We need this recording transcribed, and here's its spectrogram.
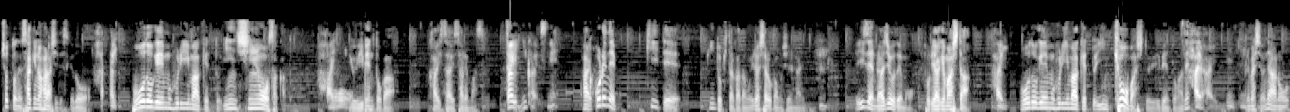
ちょっとね、先の話ですけど、はい。ボードゲームフリーマーケット in 新大阪はい。いうイベントが開催されます。第2回ですね。はい、これね、聞いてピンと来た方もいらっしゃるかもしれない。うん以前ラジオでも取り上げました、はい。ボードゲームフリーマーケット in 京橋というイベントがね、はいはい。うんありましたよね。あの、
